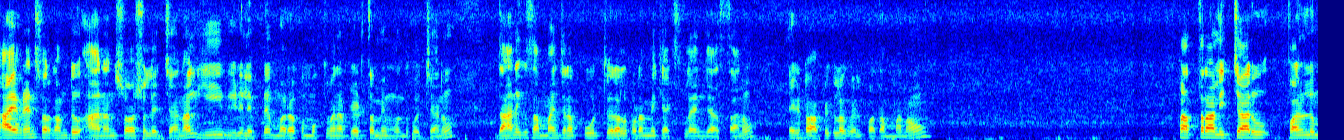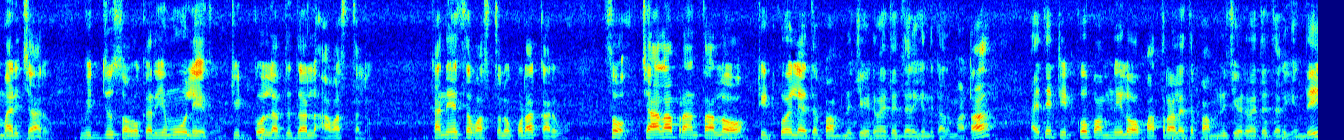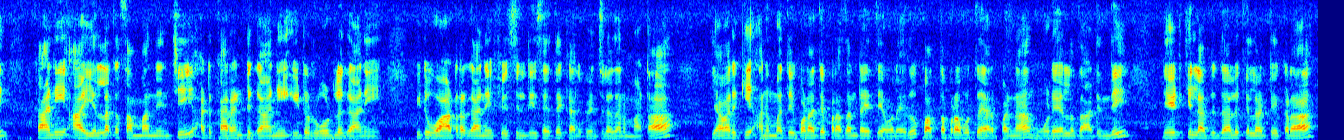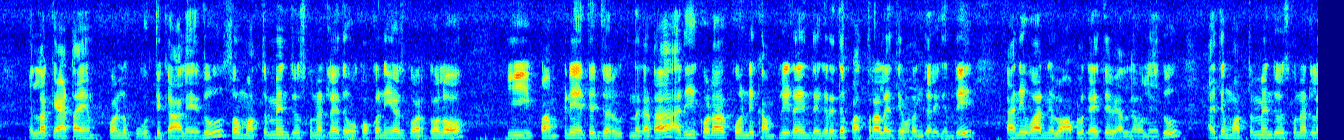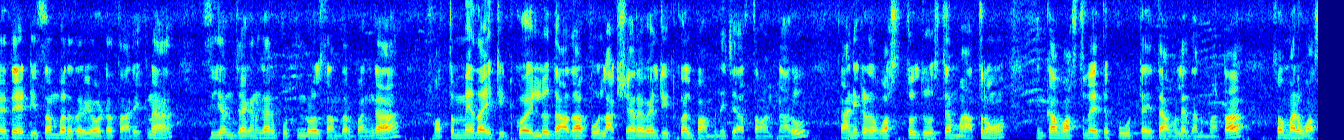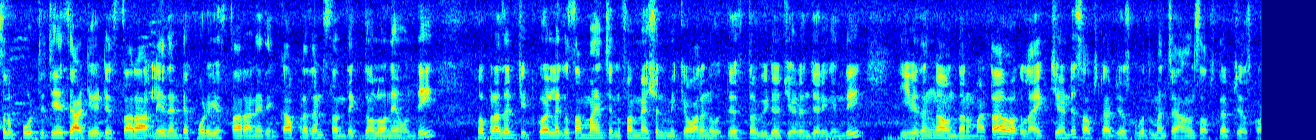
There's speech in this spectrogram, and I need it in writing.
Hi friends welcome to Anand social ed channel ఈ వీడియోలో ఇప్పుడే మరొక ముఖ్యమైన అప్డేట్తో మేము ముందుకు వచ్చాను దానికి సంబంధించిన పూర్తి వివరాలు కూడా మీకు ఎక్స్ప్లెయిన్ చేస్తాను. ఇక టాపిక్లోకి వెళ్ళిపోతాం మనం. పత్రాలు ఇచ్చారు పనులు మరిచారు. విద్యుత్ సౌకర్యము లేదు. టిట్కో లబ్ధిదారుల అవస్థలు. కనీస వస్తువులు కూడా కరువు. సో చాలా ప్రాంతాల్లో టిట్కోయిలు అయితే పంపిణీ చేయడం అయితే జరిగింది కదమాట అయితే టిట్కో పంపిణీలో పత్రాలు అయితే పంపిణీ చేయడం అయితే జరిగింది. కానీ ఆ ఇళ్ళకు సంబంధించి అటు కరెంటు కానీ ఇటు రోడ్లు కానీ ఇటు వాటర్ కానీ ఫెసిలిటీస్ అయితే కల్పించలేదన్నమాట. ఎవరికి అనుమతి కూడా అయితే ప్రజెంట్ అయితే ఇవ్వలేదు. కొత్త ప్రభుత్వం ఏర్పడిన మూడేళ్ళు దాటింది. నేటికి లబ్ధిదారులకు ఇలాంటి ఇక్కడ ఇళ్ళ కేటాయింపు పనులు పూర్తి కాలేదు. సో మొత్తం మేము చూసుకున్నట్లయితే ఒక్కొక్క నియోజకవర్గంలో ఈ పంపిణీ అయితే జరుగుతుంది కదా. అది కూడా కొన్ని కంప్లీట్ అయిన దగ్గర అయితే పత్రాలు అయితే ఇవ్వడం జరిగింది. కానీ వారిని లోపలికి అయితే వెళ్ళనివ్వలేదు. అయితే మొత్తం మేము చూసుకున్నట్లయితే డిసెంబర్ ఇరవై ఒకటో తారీఖున సీఎం జగన్ గారి పుట్టినరోజు సందర్భంగా మొత్తం మీద ఈ టిట్కోయిలు దాదాపు లక్ష ఇరవై వేలు టిట్కోయిలు పంపిణీ చేస్తామంటున్నారు. కానీ ఇక్కడ వస్తువులు చూస్తే మాత్రం ఇంకా వస్తువులు అయితే పూర్తి అయితే అవ్వలేదన్నమాట. సో మరి వసతులు పూర్తి చేసి ఆ డేట్ ఇస్తారా? లేదంటే పొడిగిస్తారా అనేది ఇంకా ప్రజెంట్ సందిగ్ధంలోనే ఉంది. సో ప్రజెంట్ టిట్కోయిల్కి సంబంధించిన ఇన్ఫర్మేషన్ మీకు ఇవ్వాలనే ఉద్దేశంతో వీడియో చేయడం జరిగింది. ఈ విధంగా ఉందన్నమాట. ఒక లైక్ చేయండి సబ్స్క్రైబ్ చేసుకోకపోతే మన ఛానల్ సబ్స్క్రైబ్ చేసుకోండి.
